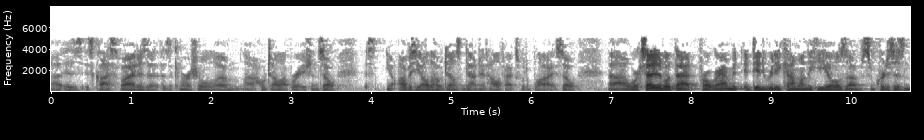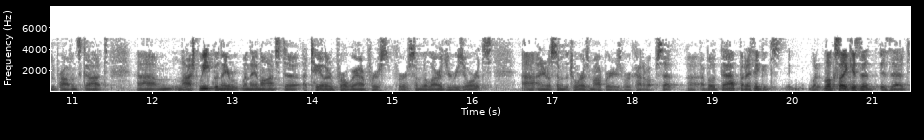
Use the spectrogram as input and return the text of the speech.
uh, is, is classified as a, as a commercial um, uh, hotel operation. So, you know, obviously all the hotels in downtown Halifax would apply. So, uh, we're excited about that program. It, it, did really come on the heels of some criticism the province got um, last week when they when they launched a, a, tailored program for for some of the larger resorts. Uh, I know some of the tourism operators were kind of upset uh, about that, but I think it's what it looks like is that is that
